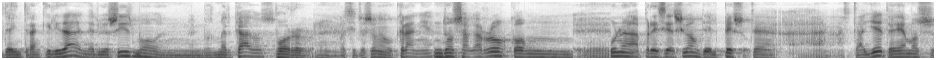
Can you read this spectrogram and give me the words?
de intranquilidad, de nerviosismo en, en los mercados por la situación en Ucrania, nos agarró con una apreciación del peso. O sea, hasta ayer teníamos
